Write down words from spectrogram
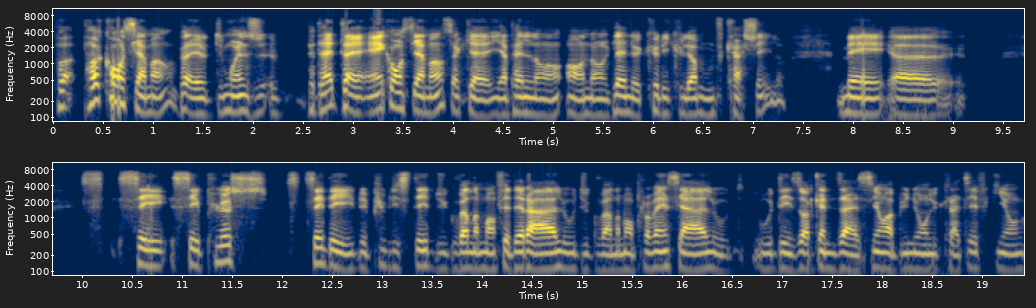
Pas, consciemment, ben, du moins peut-être euh, inconsciemment, ce qu'ils appellent en, anglais le curriculum caché, mais euh, c'est plus des, des publicités du gouvernement fédéral ou du gouvernement provincial ou, des organisations à but non lucratif qui ont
